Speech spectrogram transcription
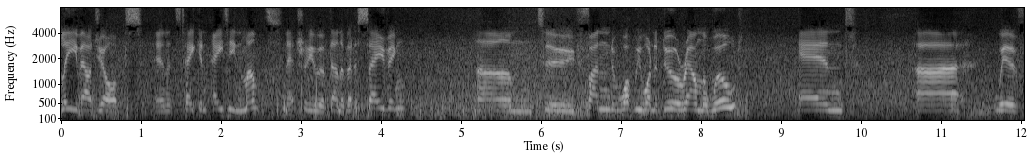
leave our jobs and it's taken 18 months naturally we've done a bit of saving um, to fund what we want to do around the world. And uh, we've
